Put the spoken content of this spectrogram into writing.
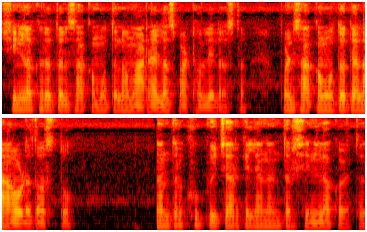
शिनला खरं तर साकामोतोला मारायलाच पाठवलेलं असतं पण साकामोतो त्याला आवडत असतो. नंतर खूप विचार केल्यानंतर शिनला कळतं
